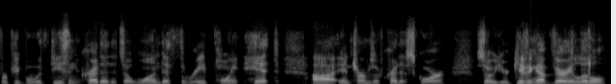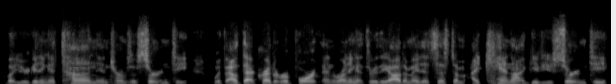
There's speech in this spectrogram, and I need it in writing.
For people with decent credit, it's a one to three point hit uh, in terms of credit score. So you're giving up very little, but you're getting a ton in terms of certainty. Without that credit report and running it through the automated system, I cannot give you certainty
